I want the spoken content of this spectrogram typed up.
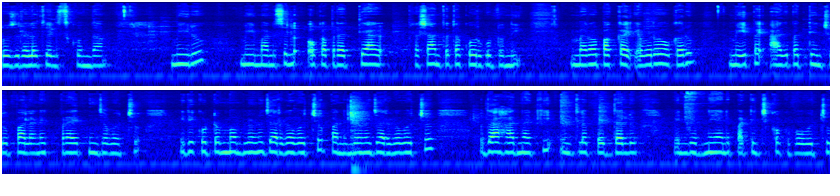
రోజులలో తెలుసుకుందాం. మీరు మీ మనసులో ఒక ప్రత్యా ప్రశాంతత కోరుకుంటుంది. మరోపక్క ఎవరో ఒకరు మీపై ఆధిపత్యం చూపాలని ప్రయత్నించవచ్చు. ఇది కుటుంబంలోనూ జరగవచ్చు పనిలోనూ జరగవచ్చు. ఉదాహరణకి ఇంట్లో పెద్దలు మీ నిర్ణయాన్ని పట్టించుకోకపోవచ్చు.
